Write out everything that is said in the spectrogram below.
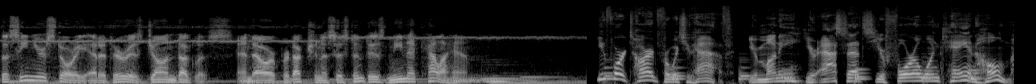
The senior story editor is John Douglas, and our production assistant is Nina Callahan. You've worked hard for what you have your money, your assets, your 401k, and home.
